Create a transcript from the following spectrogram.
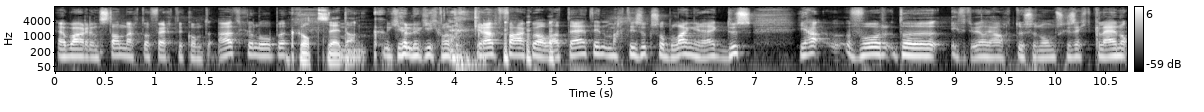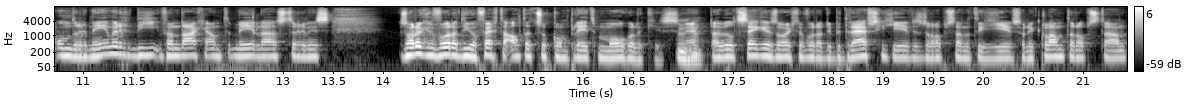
en waar een standaard offerte komt uitgelopen. Godzijdank. Gelukkig, want er kruipt vaak wel wat tijd in, maar het is ook zo belangrijk. Dus ja, voor de eventueel, ja, tussen ons gezegd, kleine ondernemer die vandaag aan het meeluisteren is, zorg ervoor dat die offerte altijd zo compleet mogelijk is. hè. Dat wil zeggen, zorg ervoor dat uw bedrijfsgegevens erop staan, dat de gegevens van uw klant erop staan,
